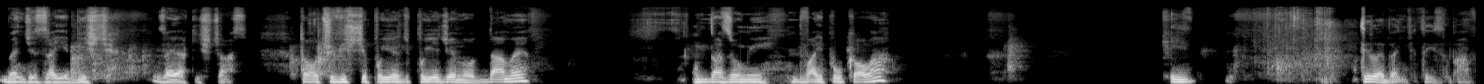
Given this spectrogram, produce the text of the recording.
będzie zajebiście za jakiś czas. To oczywiście pojedzie, pojedziemy, oddamy oddadzą mi dwa i pół koła i tyle będzie tej zabawy.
